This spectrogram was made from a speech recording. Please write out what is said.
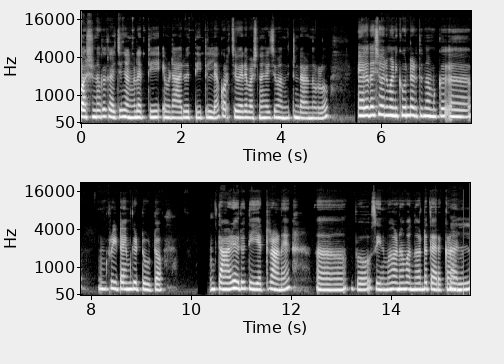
ഭക്ഷണമൊക്കെ കഴിച്ച് ഞങ്ങളെത്തി. ഇവിടെ ആരും എത്തിയിട്ടില്ല. കുറച്ച് പേരെ ഭക്ഷണം കഴിച്ച് വന്നിട്ടുണ്ടായിരുന്നുള്ളൂ. ഏകദേശം ഒരു മണിക്കൂറിന്റെ അടുത്ത് നമുക്ക് ഫ്രീ ടൈം കിട്ടും കേട്ടോ താഴെ ഒരു തിയേറ്ററാണ്. ഇപ്പോൾ സിനിമ കാണാൻ വന്നവരുടെ തിരക്കാണ്. നല്ല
